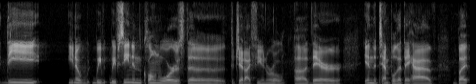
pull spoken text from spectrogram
the you know we've we've seen in Clone Wars the the Jedi funeral uh, there in the temple that they have, but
